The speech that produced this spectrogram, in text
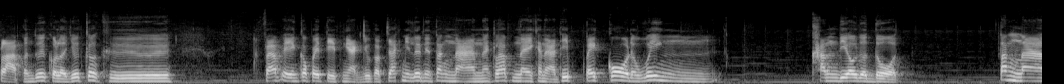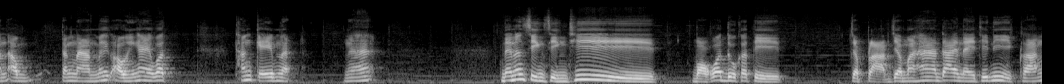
ปราบกันด้วยกลยุทธ์ก็คือ แฟบเองก็ไปติดแงกอยู่กับแจ็คมิลเลอร์เนี่ยตั้งนานนะครับ ในขณะที่เป๊กโก้เนี่ยวิ่งคันเดียวโดดๆ ตั้งนานเอาตั้งนานไม่เอาง่ายๆว่าทั้งเกมแหละนะฮะดังนั้นสิ่งสิ่งที่บอกว่าดูคติจะปราบยามาฮ่าได้ในที่นี่อีกครั้ง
